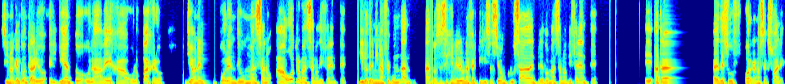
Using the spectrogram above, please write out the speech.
sino que al contrario, el viento o las abejas o los pájaros llevan el polen de un manzano a otro manzano diferente y lo terminan fecundando. Entonces se genera una fertilización cruzada entre dos manzanos diferentes eh, a través de sus órganos sexuales,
